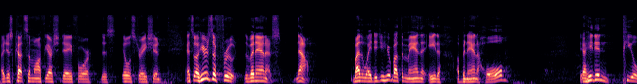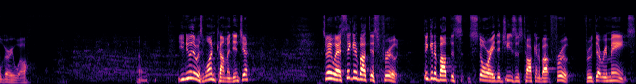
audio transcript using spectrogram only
I just cut some off yesterday for this illustration. And so here's the fruit, the bananas. Now, by the way, did you hear about the man that ate a, a banana whole? Yeah, he didn't peel very well. Oh. You knew there was one coming, didn't you? So, anyway, I was thinking about this fruit, thinking about this story that Jesus is talking about fruit, fruit that remains.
